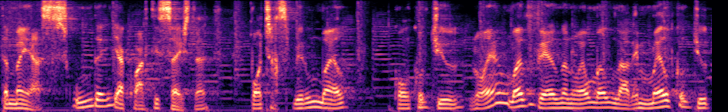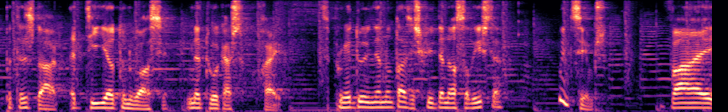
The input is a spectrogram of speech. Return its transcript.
também à segunda e à quarta e sexta, podes receber um mail com conteúdo. Não é um mail de venda, não é um mail de nada, é um mail de conteúdo para te ajudar a ti e ao teu negócio na tua caixa de correio. Se porventura ainda não estás inscrito na nossa lista, muito simples. Vai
